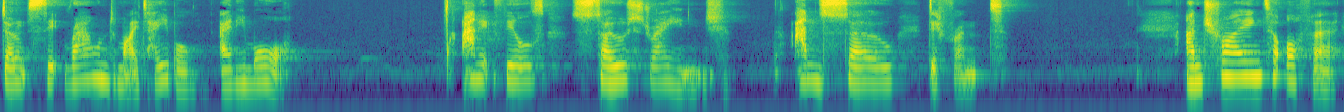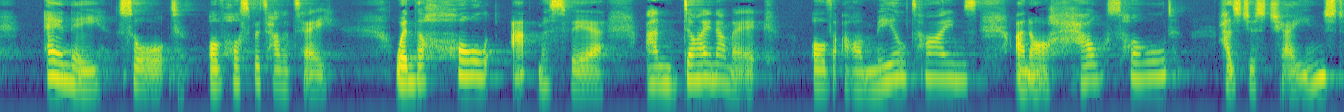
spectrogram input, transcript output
don't sit round my table anymore. And it feels so strange and so different and trying to offer any sort of hospitality when the whole atmosphere and dynamic of our meal times and our household has just changed.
